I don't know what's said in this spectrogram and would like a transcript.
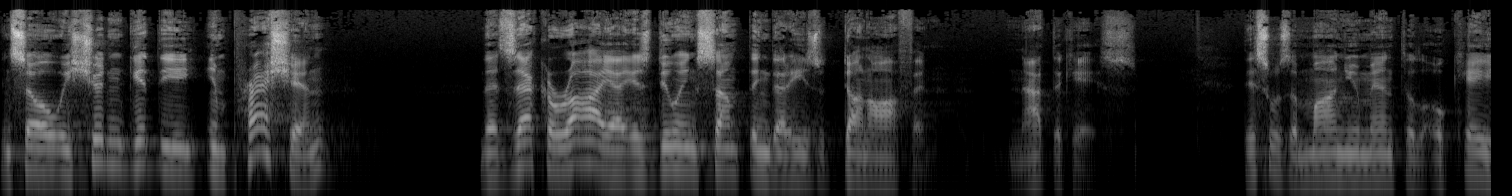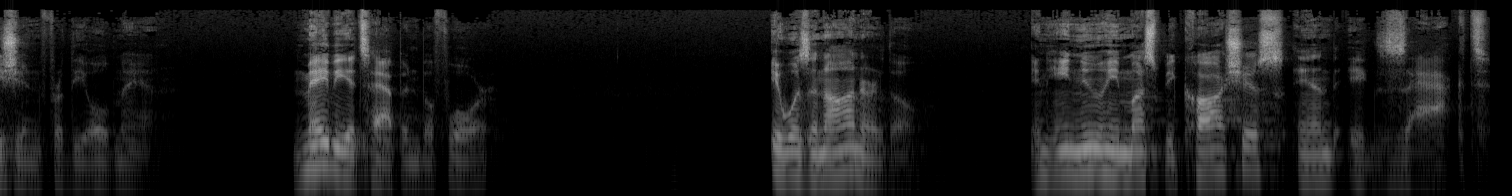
And so we shouldn't get the impression that Zechariah is doing something that he's done often. Not the case. This was a monumental occasion for the old man. Maybe it's happened before. It was an honor, though, and he knew he must be cautious and exact.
